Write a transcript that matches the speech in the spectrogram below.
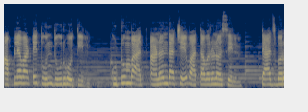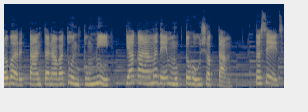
आपल्या वाटेतून दूर होतील. कुटुंबात आनंदाचे वातावरण असेल. त्याचबरोबर ताणतणावातून तुम्ही या काळामध्ये मुक्त होऊ शकता. तसेच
